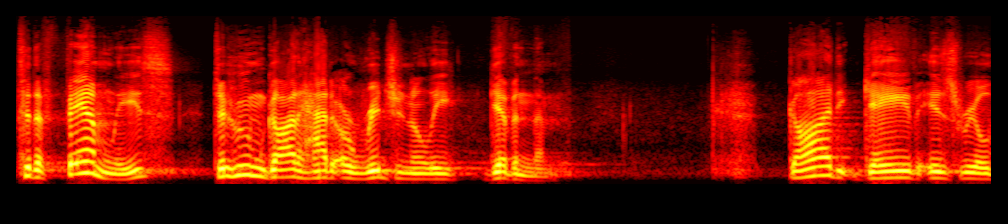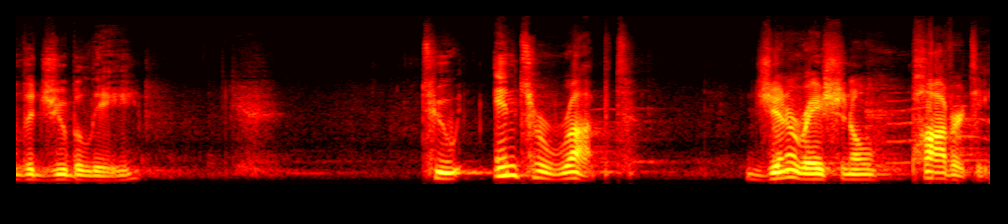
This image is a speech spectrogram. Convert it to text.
to the families to whom God had originally given them. God gave Israel the Jubilee to interrupt generational poverty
